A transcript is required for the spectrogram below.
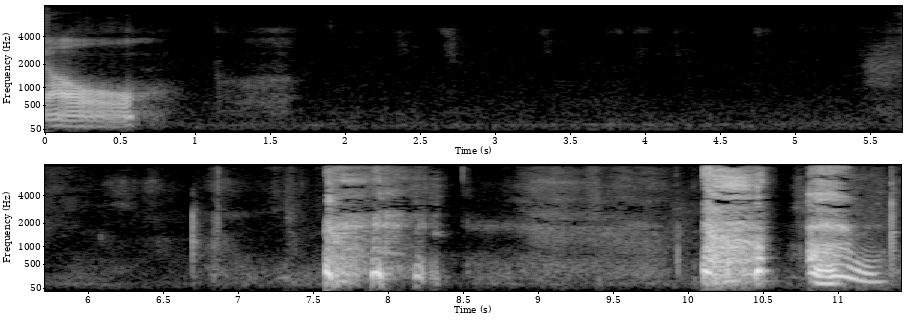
y'all.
